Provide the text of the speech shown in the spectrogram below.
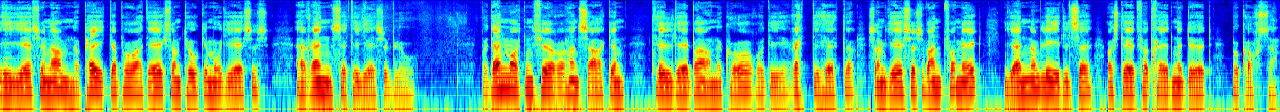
i Jesu navn og peker på at jeg som tok imot Jesus, er renset i Jesu blod. På den måten fører han saken til det barnekår og de rettigheter som Jesus vant for meg gjennom lidelse og stedfortredende død på korset.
